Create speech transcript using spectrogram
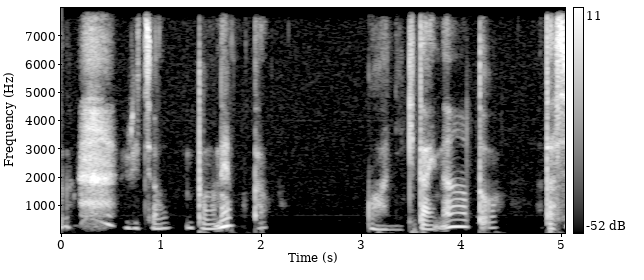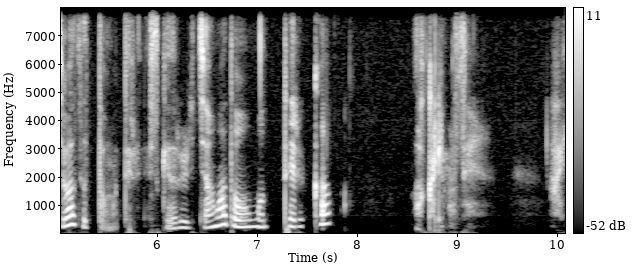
ルリちゃんともね、また、ご飯に行きたいなぁと、私はずっと思ってるんですけど、ルリちゃんはどう思ってるか、わかりません。はい。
